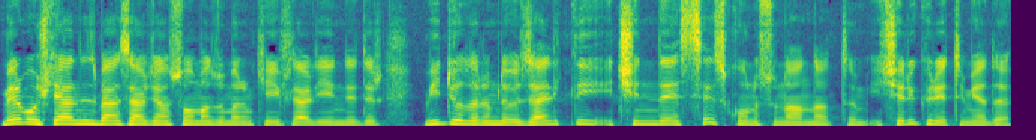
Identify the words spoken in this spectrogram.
Merhaba hoş geldiniz ben Sercan Solmaz umarım keyifler yerindedir. Videolarımda özellikle içinde ses konusunu anlattığım içerik üretim ya da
